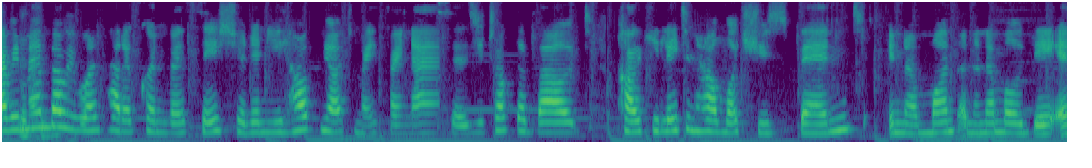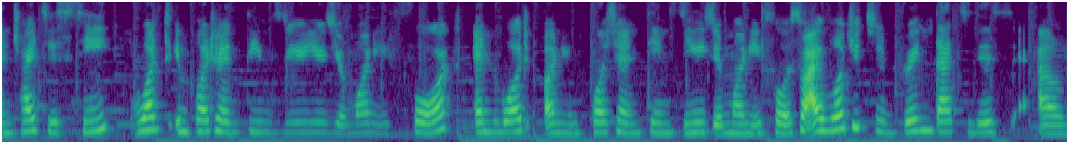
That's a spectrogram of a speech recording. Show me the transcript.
I remember we once had a conversation and you helped me out with my finances. You talked about calculating how much you spend in a month on a normal day and try to see what important things do you use your money for and what unimportant things do you use your money for. So I want you to bring that to this um,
